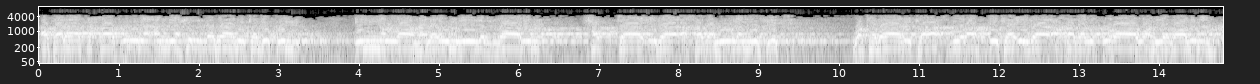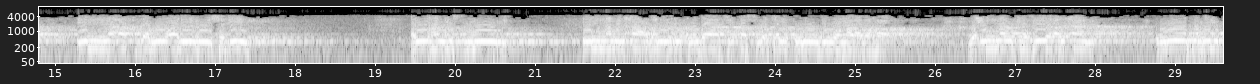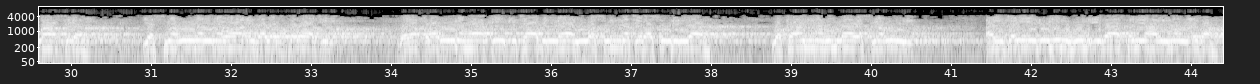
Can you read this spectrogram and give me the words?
أفلا تخافون أن يحل ذلك بكم؟ إن الله ليملي للظالم حتى إذا أخذه لم يفلته وكذلك أخذ ربك إذا أخذ القرى وهي ظالمة. إن أخذه أليم شديد. أيها المسلمون إن من أعظم العقوبات قسوة القلوب ومرضها. وإن الكثير الآن قلوبهم قاسية يسمعون المواعظ والزواجر ويقرؤونها في كتاب الله وسنة رسول الله وكأنهم لا يسمعون. الجيد منهم إذا سمع الموعظة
